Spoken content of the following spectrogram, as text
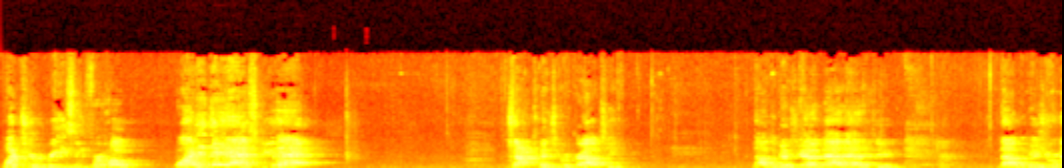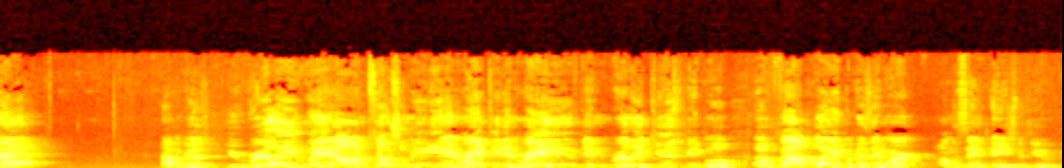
What's your reason for hope? Why did they ask you that? Not because you were grouchy. Not because you had a bad attitude. Not because you were mad. Not because you really went on social media and ranted and raved and really accused people of foul play because they weren't on the same page with you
